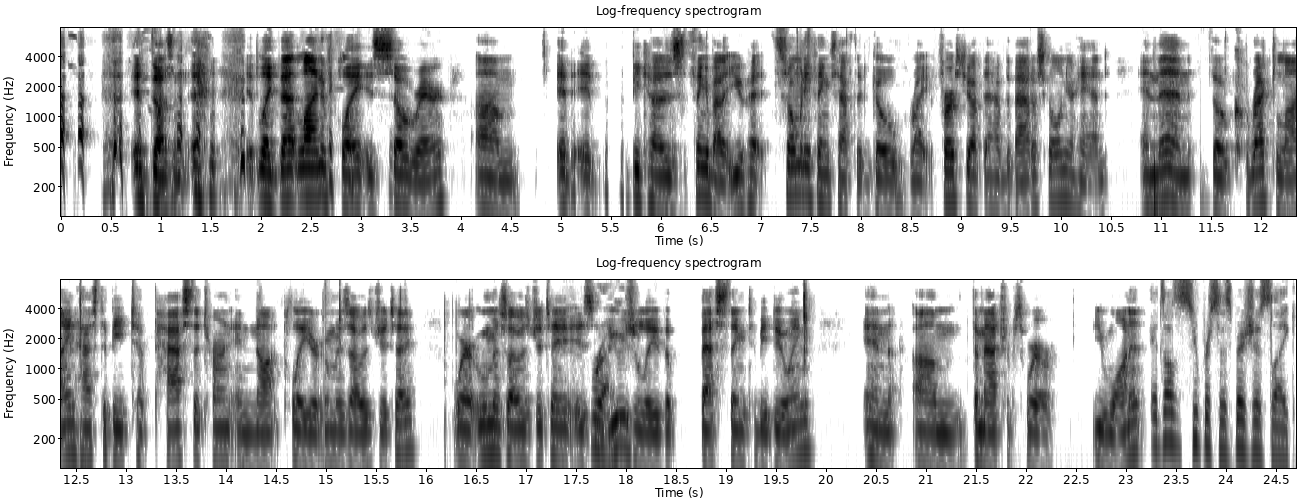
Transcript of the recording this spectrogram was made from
it doesn't. it, like that line of play is so rare. Um, it it because think about it. You had so many things have to go right. First, you have to have the Batterskull in your hand, and then the correct line has to be to pass the turn and not play your Umezawa's Jitte, where Umezawa's Jitte is Right. usually the best thing to be doing in um, the matchups where you want it. it's also super suspicious. Like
